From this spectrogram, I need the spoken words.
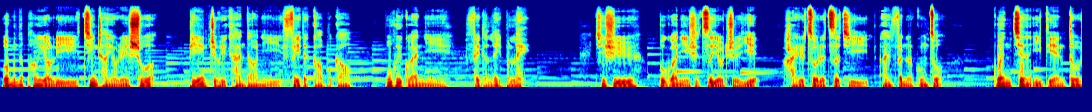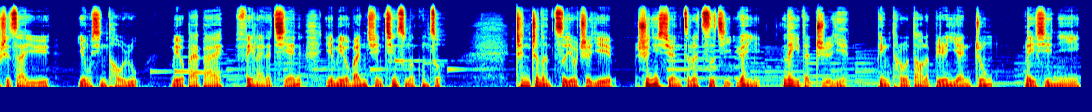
我们的朋友里经常有人说，别人只会看到你飞得高不高，不会管你飞得累不累。其实，不管你是自由职业，还是做着自己安分的工作，关键一点都是在于用心投入。没有白白飞来的钱，也没有完全轻松的工作。真正的自由职业，是你选择了自己愿意累的职业，并投入到了别人眼中那些你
